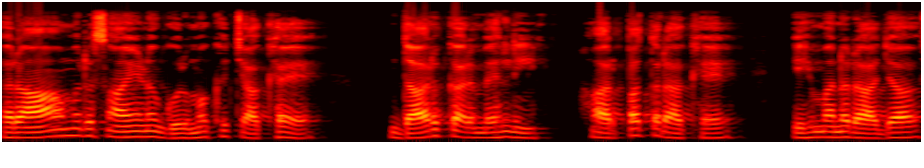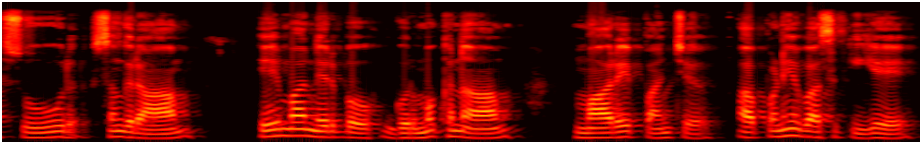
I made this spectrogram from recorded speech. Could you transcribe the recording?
RAM ਰਸਾਇਣ ਗੁਰਮੁਖ ਚਾਖੈ, ਦਰ ਕਰ ਮਹਿਲੀ ਹਰ ਪਤ ਰਾਖੈ, ਇਹ ਮਨ ਰਾਜਾ ਸੂਰ ਸੰਗਰਾਮ ਇਹ ਮਨ ਨਿਰਭਉ ਗੁਰਮੁਖ ਨਾਮ, ਮਾਰੇ ਪੰਚ, ਆਪਣੇ ਵਸ ਕੀਏ,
